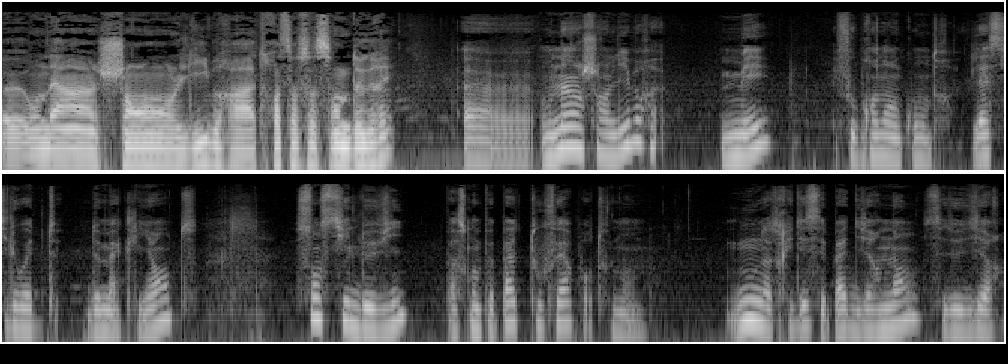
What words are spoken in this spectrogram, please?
Euh, on a un champ libre à 360 degrés euh, On a un champ libre, mais il faut prendre en compte la silhouette de ma cliente, son style de vie, parce qu'on ne peut pas tout faire pour tout le monde. Nous, notre idée, c'est pas de dire non, c'est de dire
